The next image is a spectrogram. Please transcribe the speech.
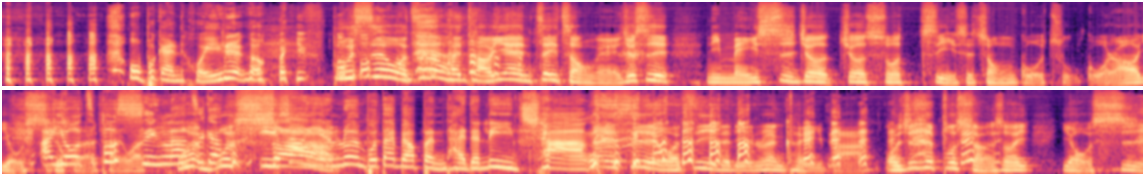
我不敢回任何回复。不是，我真的很讨厌这种哎、欸，就是你没事就就说自己是中国祖国，然后有事。哎呦，这不行啦！这个以上言论不代表本台的立场，但是我自己的言论可以吧？我就是不爽说有事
